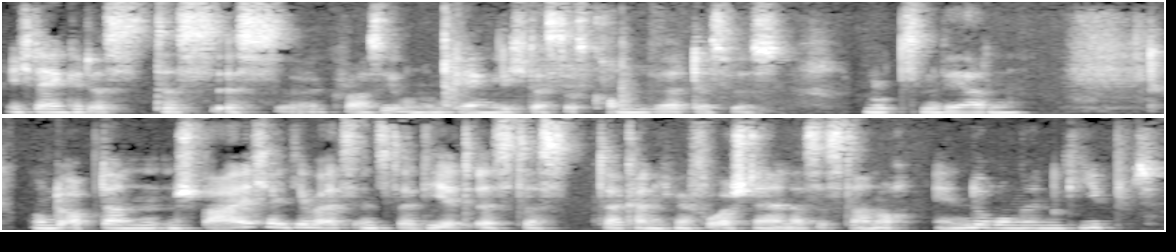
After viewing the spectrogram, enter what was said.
Ich denke, das, das ist äh, quasi unumgänglich, dass das kommen wird, dass wir es nutzen werden. Und ob dann ein Speicher jeweils installiert ist, das, da kann ich mir vorstellen, dass es da noch Änderungen gibt.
